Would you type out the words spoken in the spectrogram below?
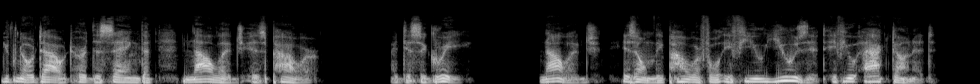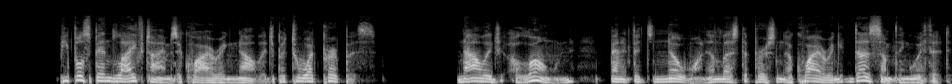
You've no doubt heard the saying that knowledge is power. I disagree. Knowledge is only powerful if you use it, if you act on it. People spend lifetimes acquiring knowledge, but to what purpose? Knowledge alone benefits no one unless the person acquiring it does something with it.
